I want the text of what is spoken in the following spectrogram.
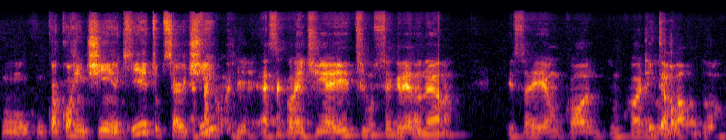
com, com, a correntinha aqui, tudo certinho. Essa, essa correntinha aí tinha um segredo é. nela. Isso aí é um código, um código então, Baldor.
